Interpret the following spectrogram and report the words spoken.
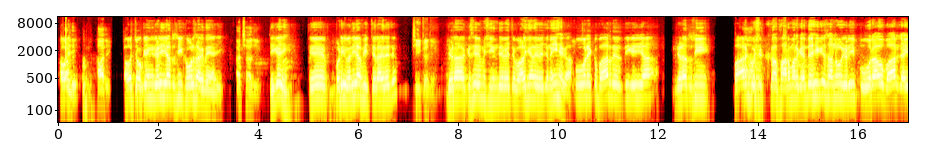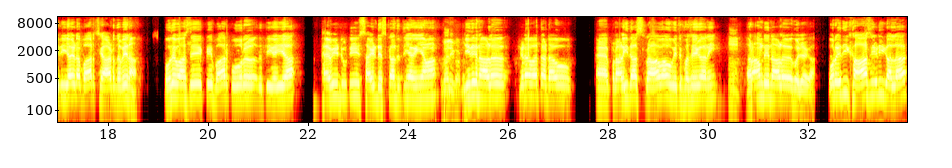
ਆਓ ਜੀ। ਹਾਂ ਜੀ। ਉਹ ਚੋਕਿੰਗ ਜਿਹੜੀ ਆ ਤੁਸੀਂ ਖੋਲ ਸਕਦੇ ਆ ਜੀ। ਅੱਛਾ ਜੀ। ਠੀਕ ਹੈ ਜੀ? ਇਹ ਬੜੀ ਵਧੀਆ ਫੀਚਰ ਆ ਇਹਦੇ 'ਚ। ਠੀਕ ਹੈ ਜੀ। ਜਿਹੜਾ ਕਿਸੇ ਮਸ਼ੀਨ ਦੇ ਵਿੱਚ ਵਾਲੀਆਂ ਦੇ ਵਿੱਚ ਨਹੀਂ ਹੈਗਾ। ਹੋਰ ਇੱਕ ਬਾਹਰ ਦੇ ਦਿੱਤੀ ਗਈ ਆ ਜਿਹੜਾ ਤੁਸੀਂ ਬਾਹਰ ਕੁਝ ਫਾਰਮਰ ਕਹਿੰਦੇ ਸੀ ਕਿ ਸਾਨੂੰ ਜਿਹੜੀ ਪੋਰ ਆ ਉਹ ਬਾਹਰ ਚਾਹੀਦੀ ਆ ਜਿਹੜਾ ਬਾਹਰ ਸਿਆੜ ਦਵੇ ਨਾ। ਉਹਦੇ ਵਾਸਤੇ ਕਿ ਬਾਹਰ ਪੋਰ ਦਿੱਤੀ ਗਈ ਆ। ਹੈਵੀ ਡਿਊਟੀ ਸਾਈਡ ਡਿਸਕਾਂ ਦਿੱਤੀਆਂ ਗਈਆਂ ਵਾ। ਵੈਰੀ ਗੁੱਡ ਜਿਹਦੇ ਨਾਲ ਜਿਹੜਾ ਵਾ ਤੁਹਾਡਾ ਉਹ ਅਹ, ਪਰਾਲੀ ਦਾ ਸਟਰਾਵ ਆ ਉਹ ਵਿੱਚ ਫਸੇਗਾ ਨਹੀਂ। ਹੂੰ। ਆਰਾਮ ਦੇ ਨਾਲ ਹੋ ਜਾਏਗਾ। ਔਰ ਇਹਦੀ ਖਾਸ ਜਿਹੜੀ ਗੱਲ ਆ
